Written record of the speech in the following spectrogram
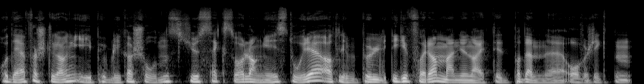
og det er første gang i publikasjonens 26 år lange historie at Liverpool ligger foran Man United på denne oversikten.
